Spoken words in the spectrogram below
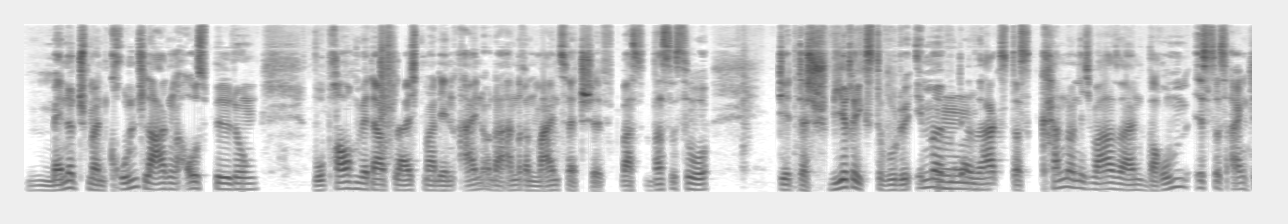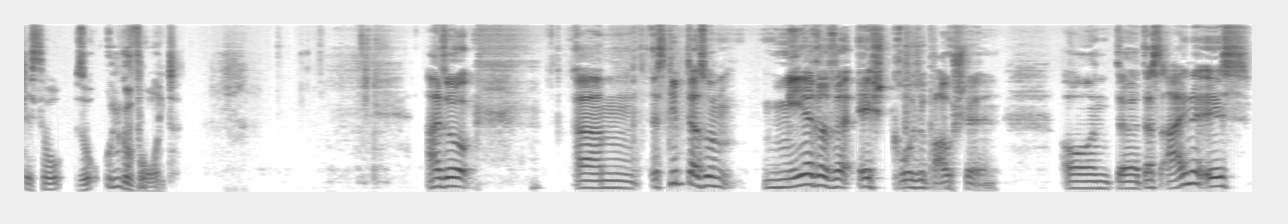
Management-Grundlagen-Ausbildung. Wo brauchen wir da vielleicht mal den ein oder anderen Mindset-Shift? Was, was ist so die, das Schwierigste, wo du immer mhm. wieder sagst, das kann doch nicht wahr sein. Warum ist das eigentlich so, so ungewohnt? Also, ähm, es gibt da so mehrere echt große Baustellen. Und äh, das eine ist,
